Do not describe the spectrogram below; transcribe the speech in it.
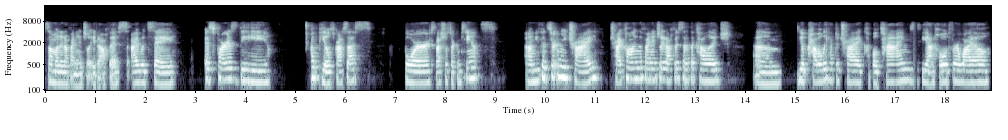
someone in a financial aid office. I would say, as far as the appeals process for special circumstance, um, you can certainly try try calling the financial aid office at the college. Um, you'll probably have to try a couple times, be on hold for a while,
